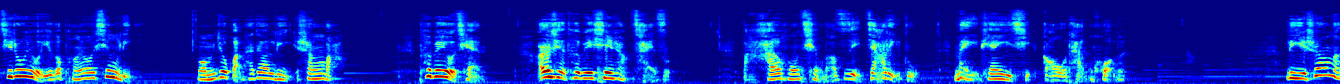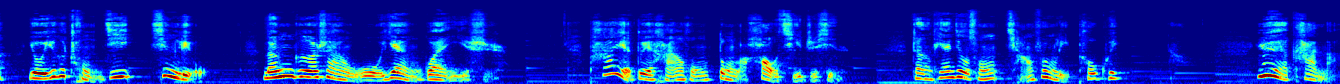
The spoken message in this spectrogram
其中有一个朋友姓李，我们就管他叫李生吧，特别有钱，而且特别欣赏才子，把韩红请到自己家里住，每天一起高谈阔论。李生呢，有一个宠姬，姓柳。能歌善舞，艳冠一时，他也对韩红动了好奇之心，整天就从墙缝里偷窥，越看呐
